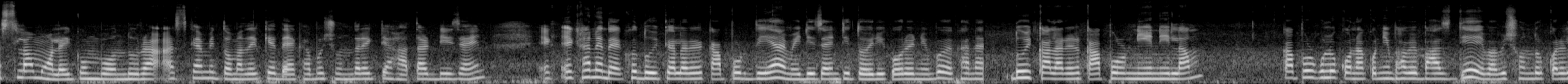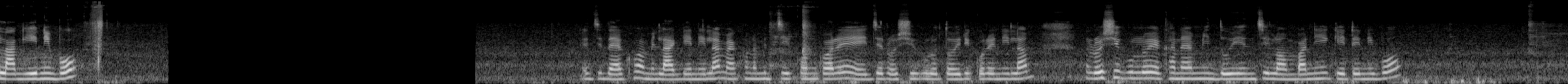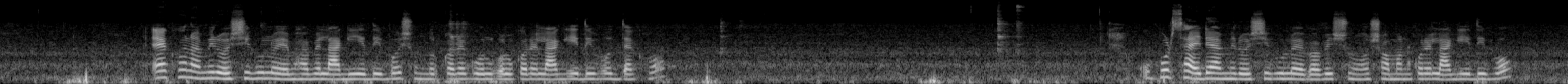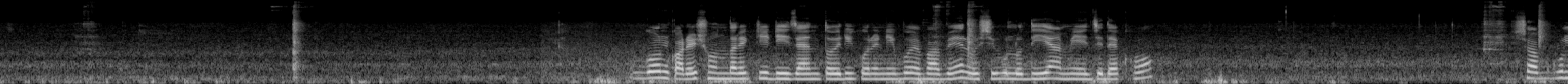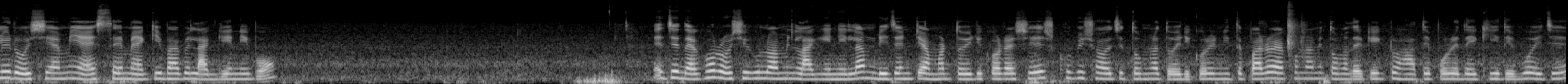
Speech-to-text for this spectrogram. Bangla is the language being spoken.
আসসালামু আলাইকুম বন্ধুরা, আজকে আমি তোমাদেরকে দেখাবো সুন্দর একটি হাতার ডিজাইন। এখানে দেখো দুই কালারের কাপড় দিয়ে আমি ডিজাইনটি তৈরি করে নেব। এখানে দুই কালারের কাপড় নিয়ে নিলাম। কাপড়গুলো কোনাকোনিভাবে ভাঁজ দিয়ে এভাবে সুন্দর করে লাগিয়ে নিব। এই যে দেখো, আমি লাগিয়ে নিলাম। এখন আমি চিকন করে এই যে রশিগুলো তৈরি করে নিলাম। রশিগুলো এখানে আমি দুই ইঞ্চি লম্বা নিয়ে কেটে নিব। এখন আমি রশিগুলো এভাবে লাগিয়ে দিব, সুন্দর করে গোল গোল করে লাগিয়ে দিব, দেখো। উপর সাইডে আমি রশিগুলো এভাবে সমান করে লাগিয়ে দিব। গোল করে সুন্দর একটি ডিজাইন তৈরি করে নিব এভাবে, রশিগুলো দিয়ে আমি এই যে দেখো। সবগুলি রশি আমি সেম একইভাবে লাগিয়ে নিব। এই যে দেখো, রশিগুলো আমি লাগিয়ে নিলাম। ডিজাইনটি আমার তৈরি করা শেষ। খুবই সহজে তোমরা তৈরি করে নিতে পারো। এখন আমি তোমাদেরকে একটু হাতে পরে দেখিয়ে দেব। এই যে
